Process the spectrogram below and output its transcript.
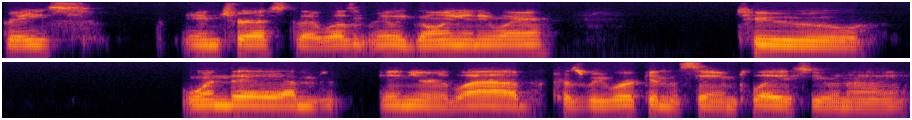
base interest that wasn't really going anywhere. To one day I'm in your lab because we work in the same place, you and I,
